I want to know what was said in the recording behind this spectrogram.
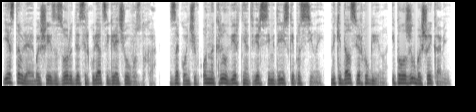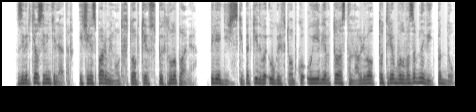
и оставляя большие зазоры для циркуляции горячего воздуха. Закончив, он накрыл верхнее отверстие металлической пластиной, накидал сверху глину и положил большой камень. Завертелся вентилятор, и через пару минут в топке вспыхнуло пламя. Периодически подкидывая уголь в топку, Уильям то останавливал, то требовал возобновить поддув.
